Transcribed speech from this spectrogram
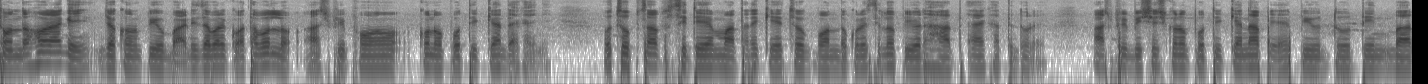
সন্ধ্যা হওয়ার আগেই যখন পিউ বাড়ি যাবার কথা বলল, আশফি কোনো প্রতিক্রিয়া দেখায়নি। ও চুপচাপ সিটে মাথা রেখে চোখ বন্ধ করেছিল পিউর হাত এক হাতে ধরে। আশফি বিশেষ কোনো প্রতিক্রিয়া না পেয়ে পিউ দু তিনবার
